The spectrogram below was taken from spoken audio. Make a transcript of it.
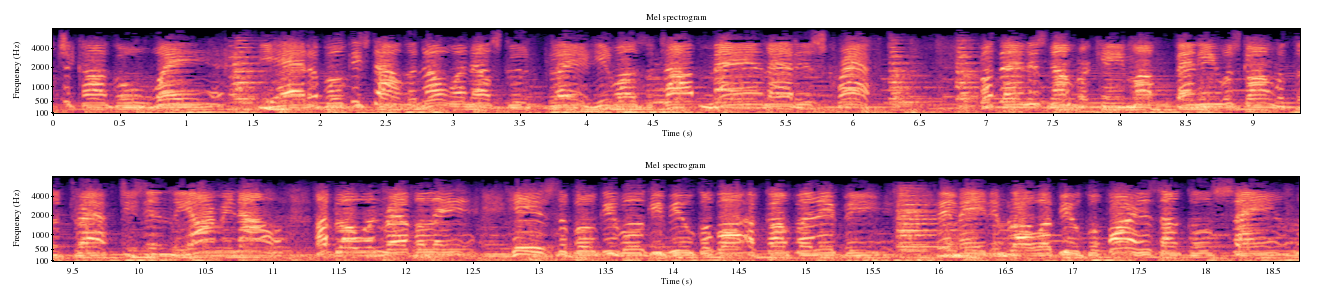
Chicago way. He had a boogie style that no one else could play. He was the top man at his craft. But then his number came up and he was gone with the draft. He's in the army now, a blowing reveille. He's the boogie woogie bugle boy of Company B. They made him blow a bugle for his Uncle Sam.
